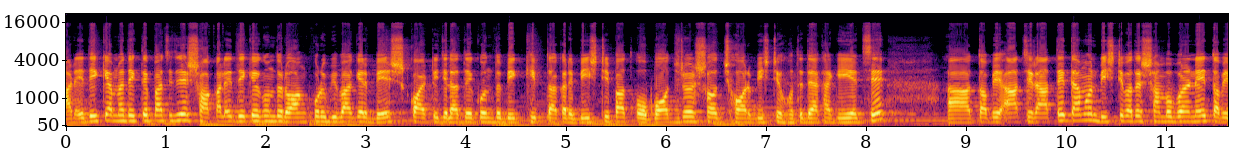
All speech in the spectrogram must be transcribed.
আর এদিকে আমরা দেখতে পাচ্ছি যে সকালের দিকে কিন্তু রংপুর বিভাগের বেশ কয়েকটি জেলাতে কিন্তু বিক্ষিপ্ত আকারে বৃষ্টিপাত ও বজ্র সহ ঝড় বৃষ্টি হতে দেখা গিয়েছে। তবে আজ রাতে তেমন বৃষ্টিপাতের সম্ভাবনা নেই, তবে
